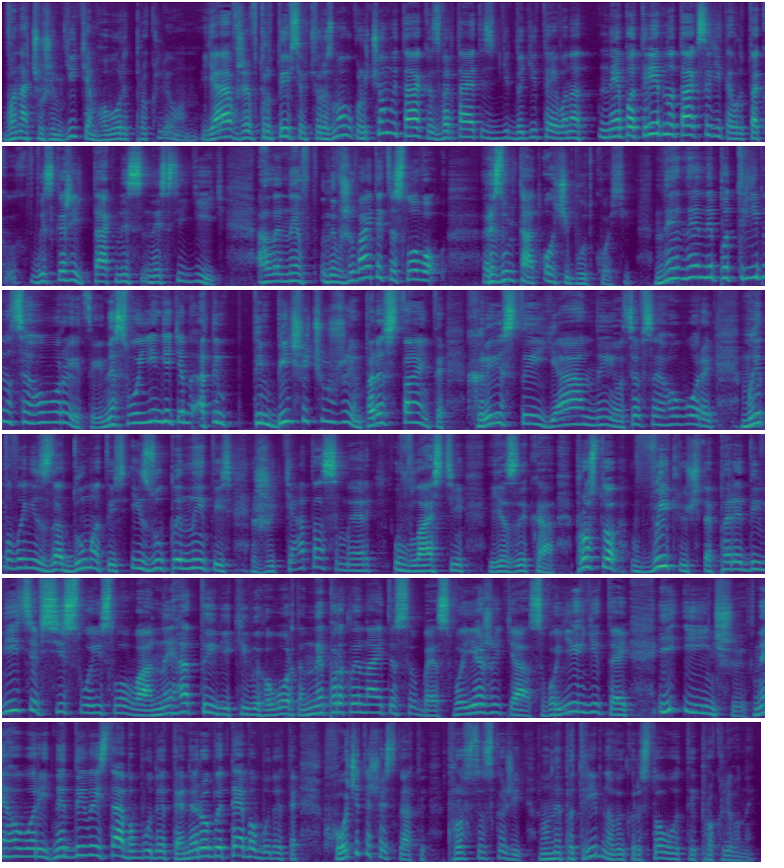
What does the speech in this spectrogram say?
Вона чужим дітям говорить про кльон. Я вже втрутився в цю розмову, кажу, чому ви так звертаєтесь до дітей? Вона не потрібно так сидіти. Я говорю, так ви скажіть, так не, не сидіть. Але не, не вживайте це слово. Результат, очі будуть косі. Не не, не потрібно це говорити. Не своїм дітям, а тим тим більше чужим. Перестаньте. Християни, оце все говорять. Ми повинні задуматись і зупинитись. Життя та смерть у власті язика. Просто виключте, передивіться всі свої слова, негатив, який ви говорите, не проклинайте себе, своє життя, своїх дітей і інших. Не говоріть, не дивись, те, бо будете, не роби те, бо будете. Хочете щось сказати? Просто скажіть. Ну не потрібно використовувати прокльони.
